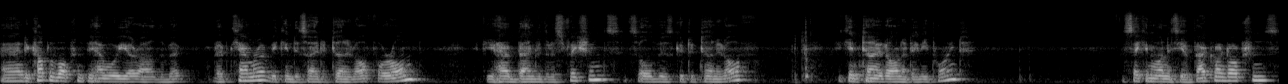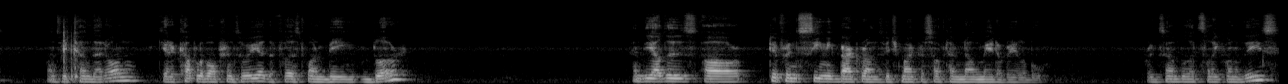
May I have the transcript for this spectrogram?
And a couple of options we have over here are the web, web camera. We can decide to turn it off or on. If you have bandwidth restrictions, it's always good to turn it off. You can turn it on at any point. The second one is your background options. Once we turn that on, get a couple of options over here. The first one being blur. And the others are different scenic backgrounds which Microsoft have now made available. For example, let's select one of these.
